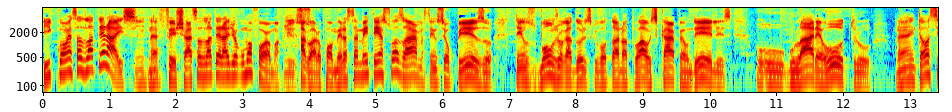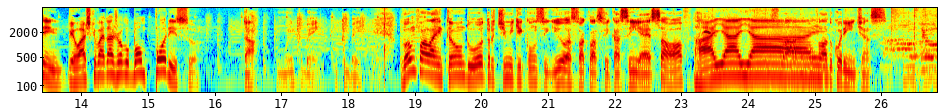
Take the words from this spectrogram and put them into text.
e com essas laterais, né? Fechar essas laterais de alguma forma. Isso. Agora, o Palmeiras também tem as suas armas, tem o seu peso, tem os bons jogadores que voltaram a atuar. O Scarpa é um deles, o, o Goulart é outro, né? Então, assim, eu acho que vai dar jogo bom por isso. Tá, muito bem, muito bem. Vamos falar então do outro time que conseguiu a sua classificação e essa off. Ai, ai, ai. Vamos falar do Corinthians. Campeão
